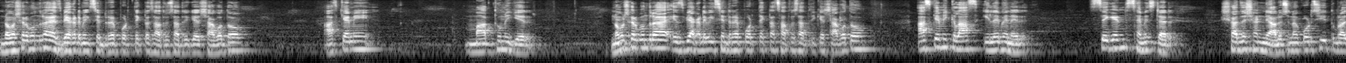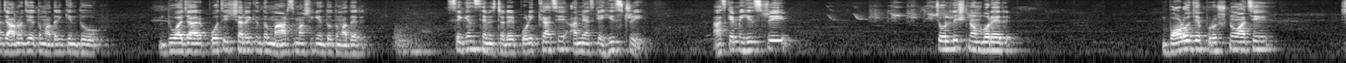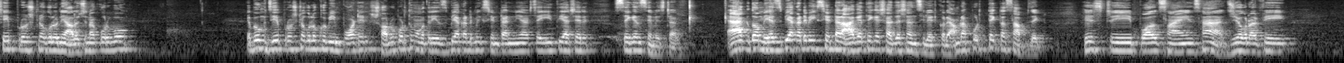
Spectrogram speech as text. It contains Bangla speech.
নমস্কার বন্ধুরা এসবি একাডেমিক সেন্টারের প্রত্যেকটা ছাত্রছাত্রীকে স্বাগত আজকে আমি মাধ্যমিকের, নমস্কার বন্ধুরা এসবি একাডেমিক সেন্টারের প্রত্যেকটা ছাত্রছাত্রীকে স্বাগত আজকে আমি ক্লাস ইলেভেনের সেকেন্ড সেমিস্টার সাজেশন নিয়ে আলোচনা করছি। তোমরা জানো যে তোমাদের কিন্তু দু হাজার পঁচিশ সালের কিন্তু মার্চ মাসে কিন্তু তোমাদের সেকেন্ড সেমিস্টারের পরীক্ষা আছে। আমি আজকে হিস্ট্রি আজকে আমি হিস্ট্রি চল্লিশ নম্বরের বড় যে প্রশ্ন আছে, সেই প্রশ্নগুলো নিয়ে আলোচনা করব। এবং যে প্রশ্নগুলো খুব ইম্পর্টেন্ট সর্বপ্রথম আমাদের এসবি একাডেমিক সেন্টার নিয়ে আসছে, ইতিহাসের সেকেন্ড সেমিস্টার একদম এসবি একাডেমিক সেন্টার আগে থেকে সাজেশন সিলেক্ট করে। আমরা প্রত্যেকটা সাবজেক্ট হিস্ট্রি পল সায়েন্স হ্যাঁ জিওগ্রাফি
